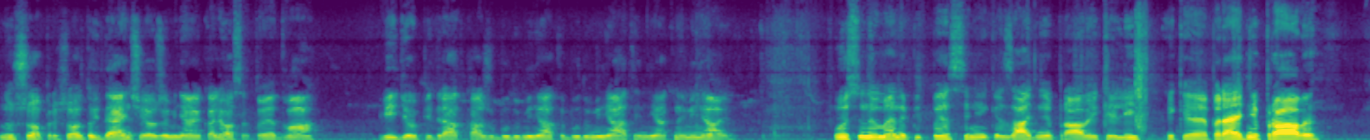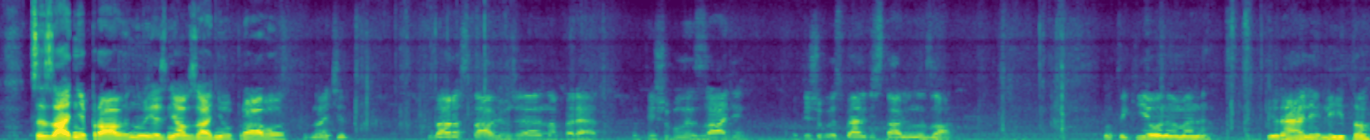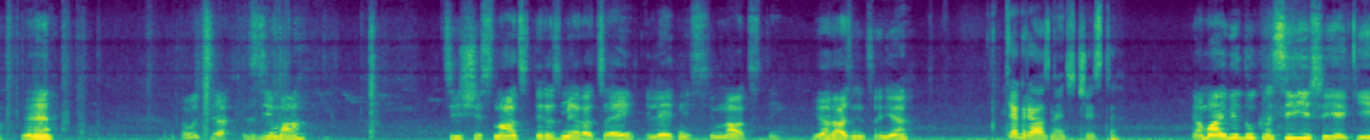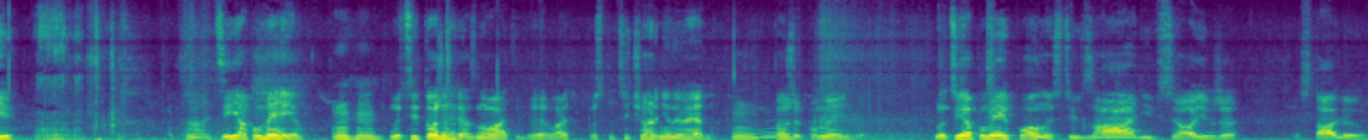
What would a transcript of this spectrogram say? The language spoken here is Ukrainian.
Ну що, прийшов той день, що я вже міняю кольоса, то я два відео підряд кажу, буду міняти, буду міняти, ніяк не міняю. Ось вони в мене підписані, яке заднє праве, яке літ, яке переднє праве. Це заднє праве, ну я зняв заднього правого, значить зараз ставлю вже наперед. Ті, що були ззаді, ті, що були спереді, ставлю назад. Ось такі вони у мене пірелі, літо. Е? А оця зима. Ці 16 розмір, а цей літній 17. Є різниця, ні? Те грязные, эти чистые. Я маю в виду красивіші які. А, ці я помию. Угу. Ну ці теж грязнуваті, диви, бач? Просто ці чорні не видно. Теж помию. Ну ці я помию повністю, ззаді, все, і вже поставлю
